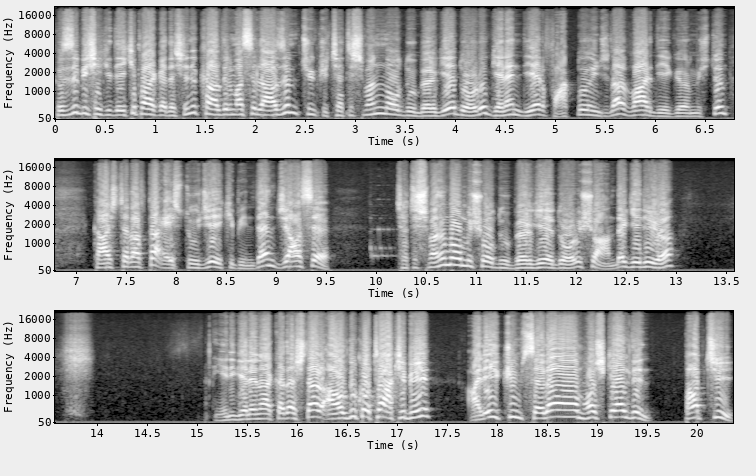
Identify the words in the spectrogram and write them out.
Hızlı bir şekilde ekip arkadaşını kaldırması lazım. Çünkü çatışmanın olduğu bölgeye doğru gelen diğer farklı oyuncular var diye görmüştüm. Karşı tarafta S2G ekibinden Case çatışmanın olmuş olduğu bölgeye doğru şu anda geliyor. Yeni gelen arkadaşlar aldık o takibi. Aleyküm selam hoş geldin. PUBG.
